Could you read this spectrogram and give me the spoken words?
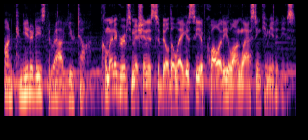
on communities throughout Utah. Colmena Group's mission is to build a legacy of quality, long lasting communities.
